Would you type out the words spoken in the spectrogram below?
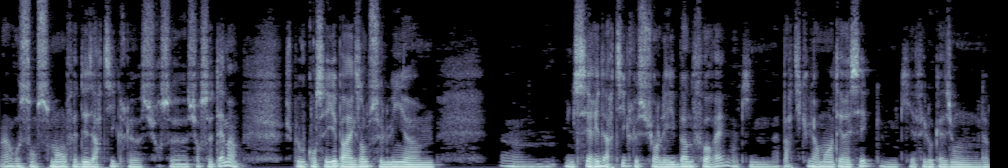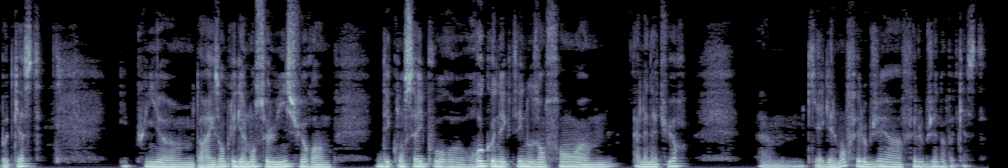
un recensement en fait des articles sur ce sur ce thème. Je peux vous conseiller par exemple celui euh, euh, une série d'articles sur les bains de forêt qui m'a particulièrement intéressé, qui a fait l'occasion d'un podcast. Et puis par exemple également celui sur des conseils pour reconnecter nos enfants à la nature, qui a également fait l'objet fait l'objet d'un podcast.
